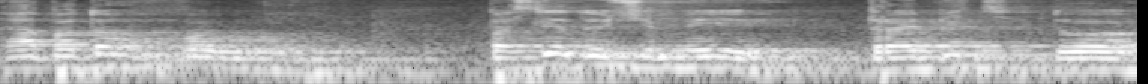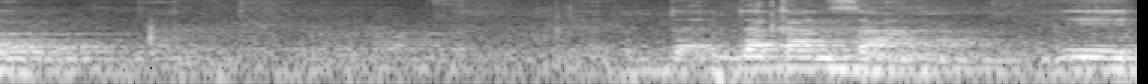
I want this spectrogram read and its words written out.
а потом в последующем и дробить до, до, до конца. И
